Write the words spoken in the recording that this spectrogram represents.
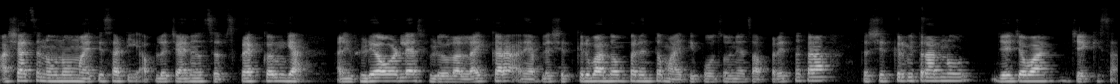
अशाच नवनव माहितीसाठी आपलं चॅनल सबस्क्राईब करून घ्या आणि व्हिडिओ आवडल्यास व्हिडिओला लाईक करा आणि आपल्या शेतकरी बांधवांपर्यंत माहिती पोहोचवण्याचा प्रयत्न करा. तर शेतकरी मित्रांनो जय जवान जय किसान.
